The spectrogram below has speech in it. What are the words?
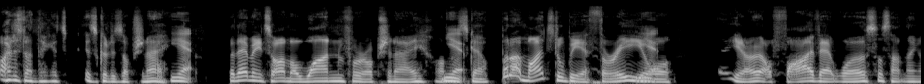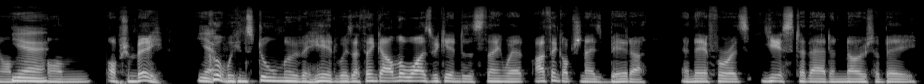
I just don't think it's as good as option A. Yeah. But that means I'm a one for option A on Yeah. the scale. But I might still be a three Yeah. or you know, a five at worst or something on Yeah. on option B. Yeah. Cool, we can still move ahead. Whereas I think otherwise we get into this thing where I think option A is better and therefore it's yes to that and no to B.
